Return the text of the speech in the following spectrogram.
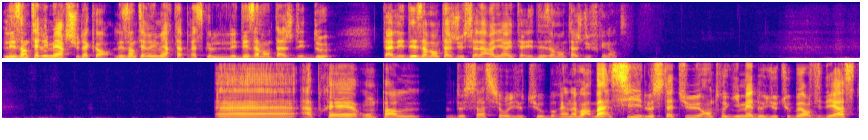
les intérimaires, je suis d'accord. Les intérimaires, tu as presque les désavantages des deux. Tu as les désavantages du salariat et tu as les désavantages du freelance. Euh, après, on parle de ça sur YouTube, rien à voir. Bah si, le statut entre guillemets de YouTuber vidéaste,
